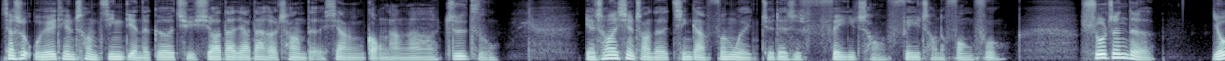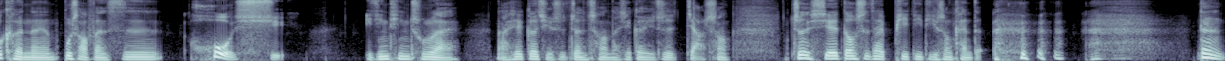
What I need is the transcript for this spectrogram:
像是五月天唱经典的歌曲，需要大家大合唱的，像《拱狼》啊、《知足》，演唱会现场的情感氛围绝对是非常非常的丰富。说真的，有可能不少粉丝或许。已经听出来哪些歌曲是真唱，哪些歌曲是假唱，这些都是在 PTT 上看的。但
